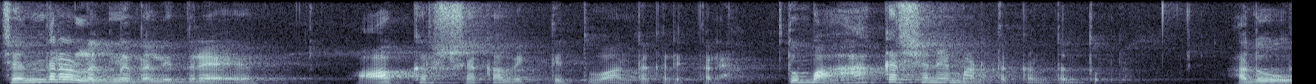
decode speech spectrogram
ಚಂದ್ರ ಲಗ್ನದಲ್ಲಿದ್ದರೆ ಆಕರ್ಷಕ ವ್ಯಕ್ತಿತ್ವ ಅಂತ ಕರೀತಾರೆ. ತುಂಬ ಆಕರ್ಷಣೆ ಮಾಡ್ತಕ್ಕಂಥದ್ದು. ಅದು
